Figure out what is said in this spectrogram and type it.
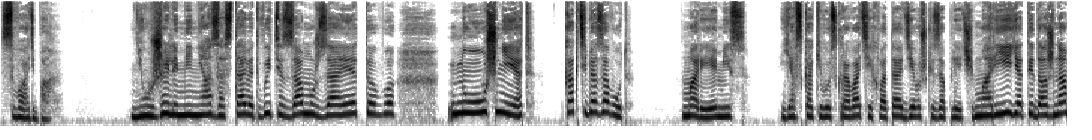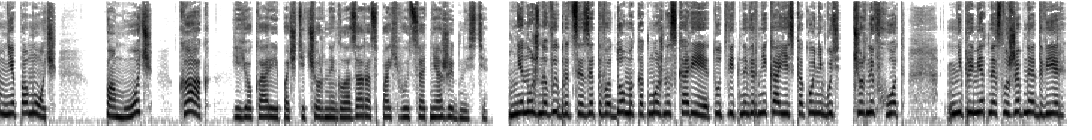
«Свадьба». Неужели меня заставят выйти замуж за этого? Ну уж нет. Как тебя зовут? Мария, мисс. Я вскакиваю с кровати и хватаю девушки за плечи. Мария, ты должна мне помочь. Помочь? Как? Ее карие почти черные глаза распахиваются от неожиданности. Мне нужно выбраться из этого дома как можно скорее. Тут ведь наверняка есть какой-нибудь черный вход, неприметная служебная дверь.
